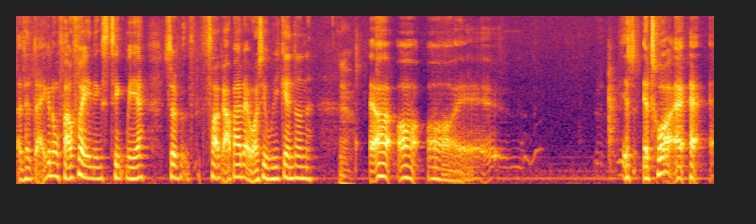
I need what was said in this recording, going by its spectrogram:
altså, der er ikke nogen fagforeningsting mere, så folk arbejder jo også i weekenderne. Ja. Og, og, og øh, jeg, jeg tror, at, at,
